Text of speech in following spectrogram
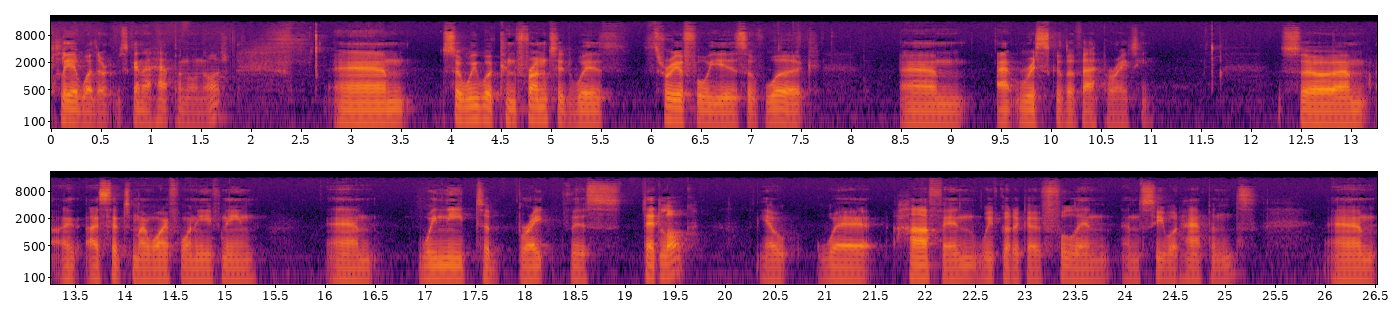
clear whether it was going to happen or not. Um, so we were confronted with three or four years of work um, at risk of evaporating. So um, I, I, said to my wife one evening, um, we need to break this deadlock. You know, we're half in, we've got to go full in and see what happens. Um,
